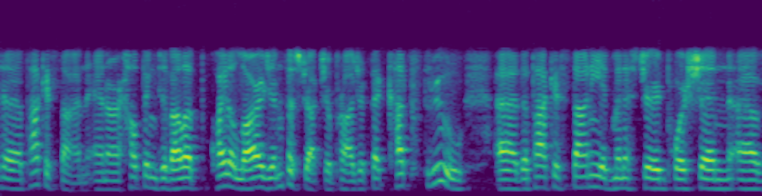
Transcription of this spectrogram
to Pakistan and are helping develop quite a large infrastructure project that cuts through uh, the Pakistani-administered portion of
